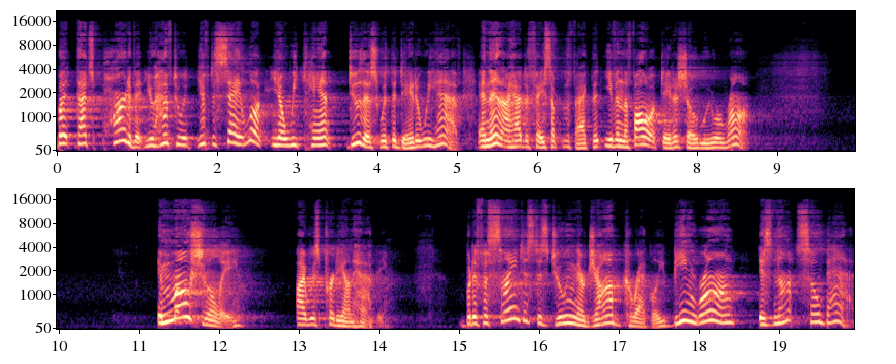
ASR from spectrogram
But that's part of it. You have to, you have to say, look, you know, we can't do this with the data we have. And then I had to face up to the fact that even the follow up data showed we were wrong. Emotionally, I was pretty unhappy. But if a scientist is doing their job correctly, being wrong is not so bad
